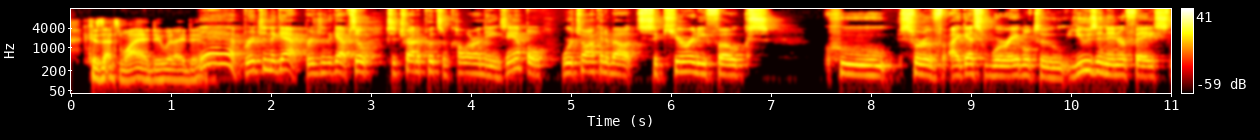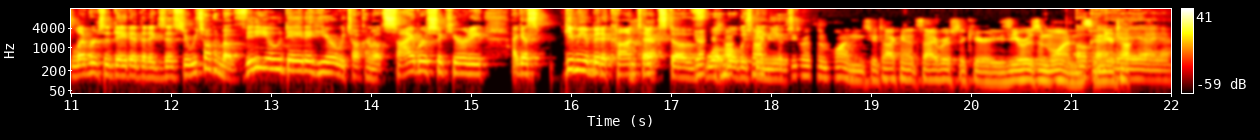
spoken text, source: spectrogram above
because that's why I do what I do. Yeah, yeah, bridging the gap, bridging the gap. So to try to put some color on the example, we're talking about security folks who sort of, I guess, were able to use an interface, leverage the data that exists. Are we talking about video data here? Are we talking about cybersecurity? I guess, give me a bit of context of yeah, what, what was being used. Zeros and ones. You're talking about cybersecurity, zeros and ones. Okay, and you're yeah, yeah, yeah.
